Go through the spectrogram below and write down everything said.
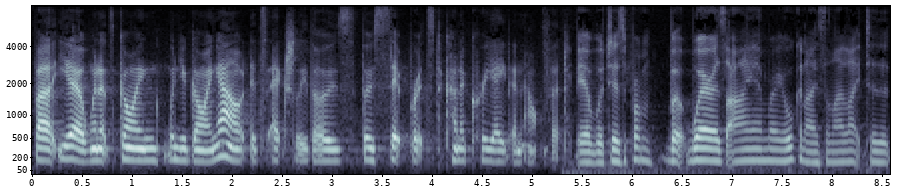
but yeah, when it's going when you're going out, it's actually those those separates to kind of create an outfit. Yeah, which is a problem. But whereas I am very organized and I like to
